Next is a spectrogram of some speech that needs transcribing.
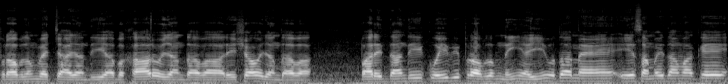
ਪ੍ਰੋਬਲਮ ਵਿੱਚ ਆ ਜਾਂਦੀ ਆ, ਬੁਖਾਰ ਹੋ ਜਾਂਦਾ ਵਾ, ਰੇਸ਼ਾ ਹੋ ਜਾਂਦਾ ਵਾ। ਪਰ ਇਦਾਂ ਦੀ ਕੋਈ ਵੀ ਪ੍ਰੋਬਲਮ ਨਹੀਂ ਆਈ, ਉਹਦਾ ਮੈਂ ਇਹ ਸਮਝਦਾ ਵਾਂ ਕਿ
